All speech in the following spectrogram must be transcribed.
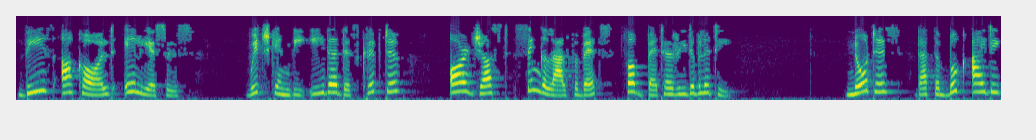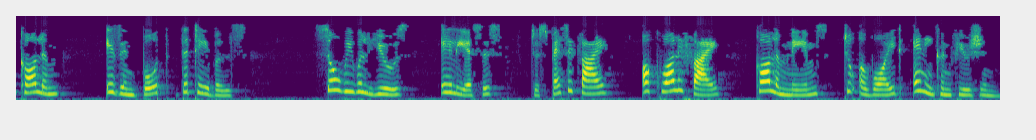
These are called aliases, which can be either descriptive or just single alphabets for better readability. Notice that the book ID column is in both the tables. So we will use aliases to specify or qualify column names to avoid any confusion.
